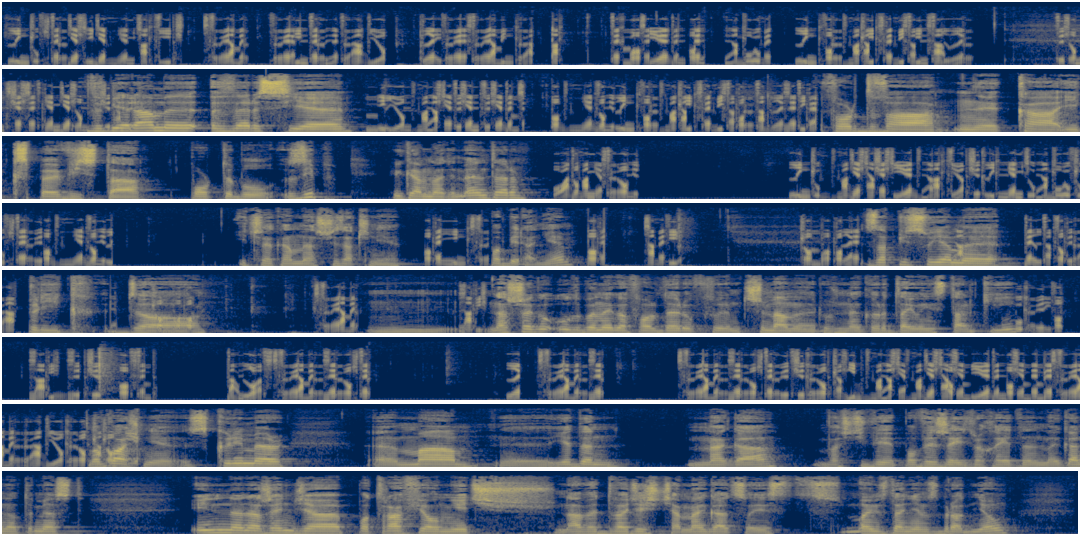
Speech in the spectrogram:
Linku 49 faktycznie, streamy, pre internet radio, play pre streaming, techmowe 1, link. Wybieramy wersję for 2 KXP Vista Portable Zip. Klikamy na tym Enter. I czekamy aż się zacznie pobieranie. Zapisujemy plik do mm, naszego ulubionego folderu, w którym trzymamy różnego rodzaju instalki. No właśnie, Screamer e, ma 1 e, mega, właściwie powyżej trochę 1 mega, natomiast inne narzędzia potrafią mieć nawet 20 mega, co jest moim zdaniem zbrodnią,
